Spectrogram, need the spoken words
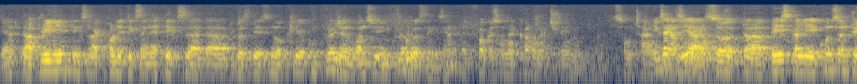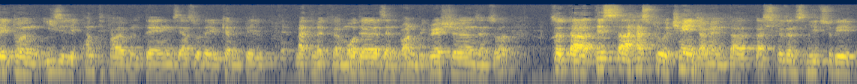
yeah, bring in things like politics and ethics uh, because there's no clear conclusion once you include those things. Yeah? And focus on econometry sometimes. Exactly, yeah. So basically concentrate on easily quantifiable things, yeah, so that you can build yeah. mathematical models and run regressions and so on. So the, this uh, has to change. I mean, the, the students need to be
